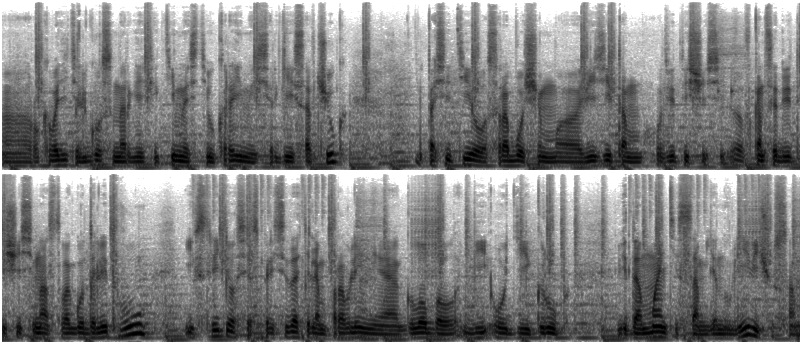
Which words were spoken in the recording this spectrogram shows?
Э, руководитель госэнергоэффективности Украины Сергей Савчук посетил с рабочим э, визитом в, 2000, в конце 2017 года Литву и встретился с председателем правления Global BOD Group Видамантисом Янулевичусом.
